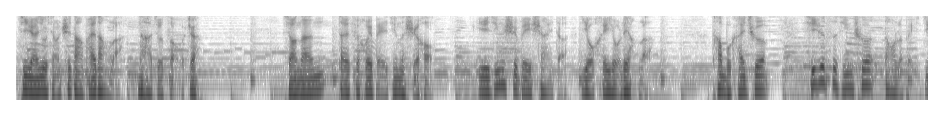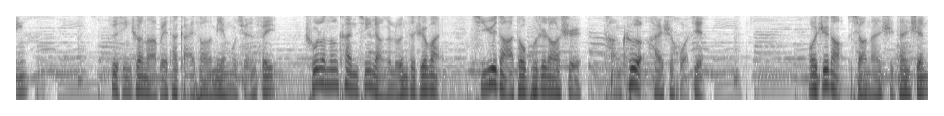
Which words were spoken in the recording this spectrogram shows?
既然又想吃大排档了，那就走着。小南再次回北京的时候，已经是被晒得又黑又亮了。他不开车。骑着自行车到了北京，自行车呢被他改造的面目全非，除了能看清两个轮子之外，其余的都不知道是坦克还是火箭。我知道小南是单身，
